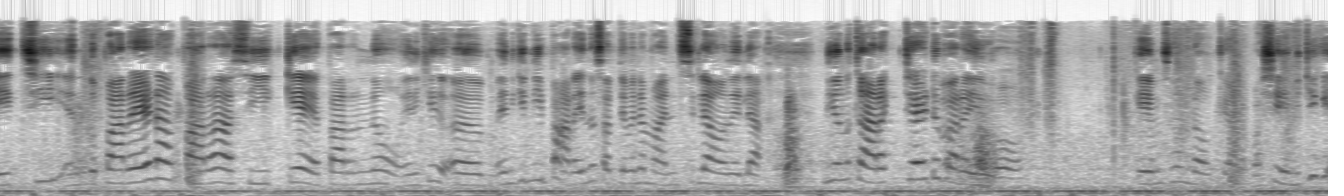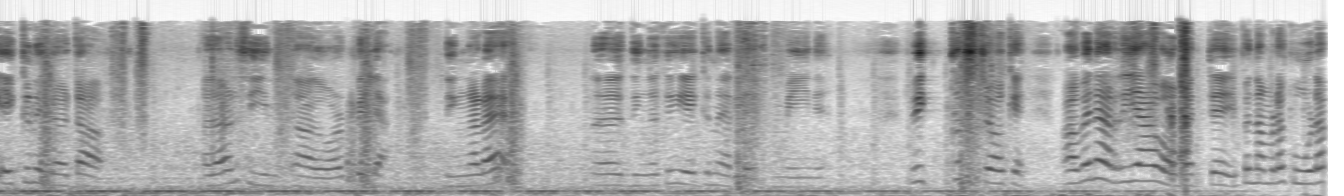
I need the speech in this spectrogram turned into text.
ചേച്ചി എന്ത് പറയടാ പറ സി കെ പറഞ്ഞോ. എനിക്ക് എനിക്ക് നീ പറയുന്ന സത്യം എന്നെ മനസ്സിലാവുന്നില്ല. നീ ഒന്ന് കറക്റ്റ് ആയിട്ട് പറയുമോ ഗെയിം സൗണ്ട് ഓക്കെ ആണ് പക്ഷെ എനിക്ക് കേൾക്കുന്നില്ല കേട്ടോ. അതാണ് സീൻ ആ കുഴപ്പമില്ല. നിങ്ങളുടെ നിങ്ങൾക്ക് കേൾക്കുന്നതല്ലേ മെയിന് റിക്വസ്റ്റ് ഓക്കെ അവനറിയാവോ മറ്റേ? ഇപ്പൊ നമ്മുടെ കൂടെ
